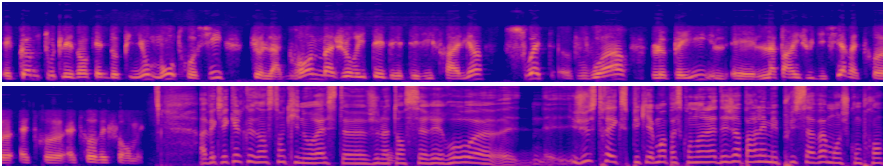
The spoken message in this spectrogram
Et comme toutes les enquêtes d'opinion montrent aussi que la grande majorité des, des Israéliens souhaitent voir le pays et l'appareil judiciaire être, être, être réformé. Avec les quelques instants qui nous restent, euh, Jonathan Serrero, euh, juste réexpliquez-moi, parce qu'on en a déjà parlé, mais plus ça va, moins je comprends.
